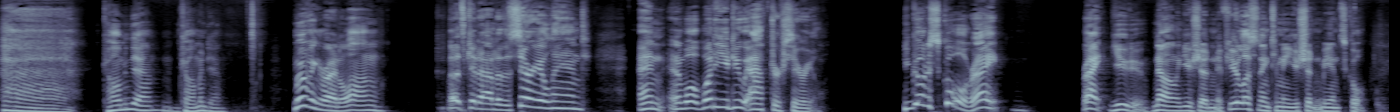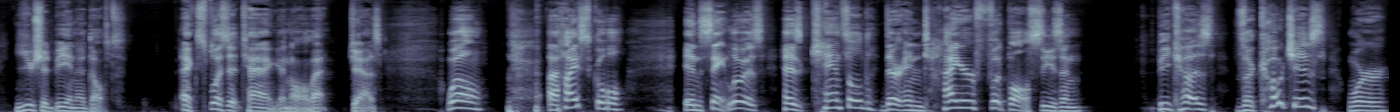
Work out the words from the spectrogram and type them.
calming down. Calming down. Moving right along. Let's get out of the cereal land. And, and well, what do you do after cereal? You go to school, right? Right, you do. No, you shouldn't. If you're listening to me, you shouldn't be in school. You should be an adult. Explicit tag and all that jazz. Well, a high school in St. Louis has canceled their entire football season because the coaches were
